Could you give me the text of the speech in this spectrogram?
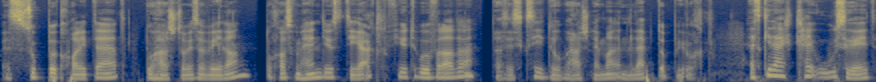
eine super Qualität. Du hast sowieso WLAN. Du kannst vom Handy aus direkt auf YouTube aufladen. Das ist es. Du hast nicht mal einen Laptop gebraucht. Es gibt eigentlich keine Ausrede,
